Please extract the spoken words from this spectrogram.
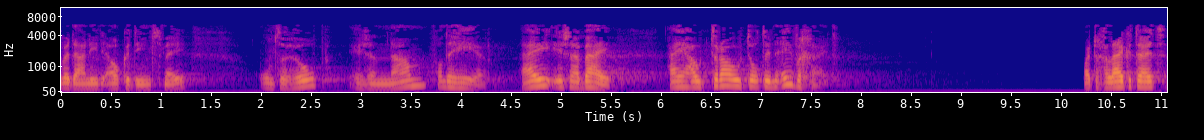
we daar niet elke dienst mee? Onze hulp is een naam van de Heer. Hij is erbij. Hij houdt trouw tot in eeuwigheid. Maar tegelijkertijd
